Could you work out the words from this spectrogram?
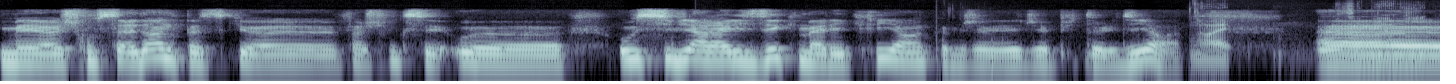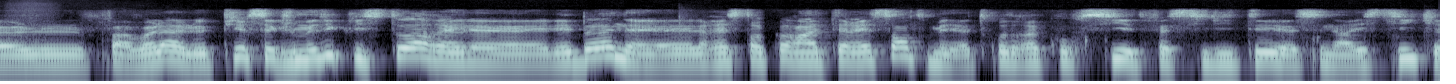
Mais euh, je trouve ça dingue parce que, euh, enfin, je trouve que c'est aussi bien réalisé que mal écrit, hein, comme j'avais déjà pu te le dire. Ouais. Enfin voilà, le pire c'est que je me dis que l'histoire elle, elle, est bonne, elle, reste encore intéressante, mais il y a trop de raccourcis et de facilité scénaristique.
